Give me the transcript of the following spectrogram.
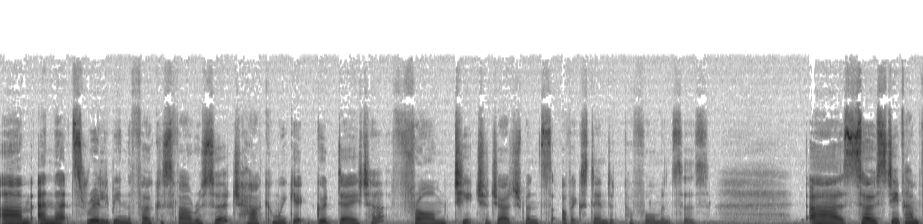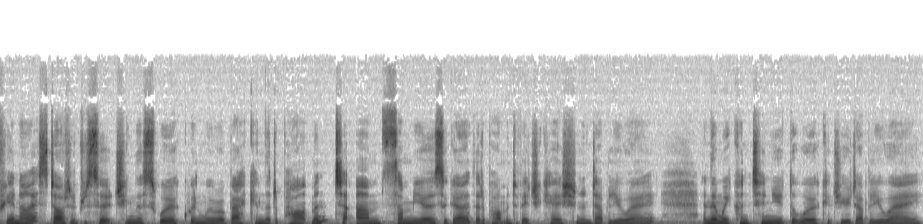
Um, and that's really been the focus of our research. How can we get good data from teacher judgments of extended performances? Uh, so Steve Humphrey and I started researching this work when we were back in the department um, some years ago, the Department of Education in WA, and then we continued the work at UWA.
